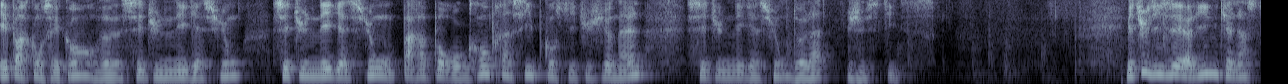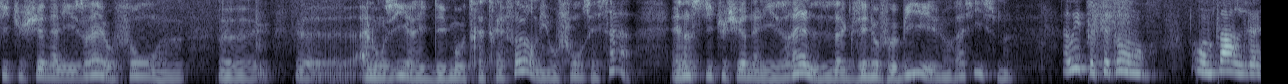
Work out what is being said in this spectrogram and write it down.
et par conséquent, euh, c'est une négation c'est une négation par rapport aux grands principes constitutionnels, c'est une négation de la justice. Mais tu disais, Aline, qu'elle institutionnaliserait, au fond, euh, euh, euh, allons-y avec des mots très très forts, mais au fond c'est ça, elle institutionnaliserait la xénophobie et le racisme. Ah oui, parce que bon, on parle,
